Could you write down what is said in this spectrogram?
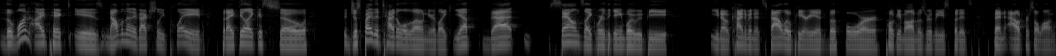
the one I picked is not one that I've actually played, but I feel like it's so just by the title alone, you're like, yep, that sounds like where the Game Boy would be, you know, kind of in its fallow period before Pokemon was released, but it's been out for so long.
